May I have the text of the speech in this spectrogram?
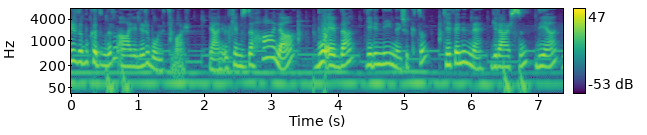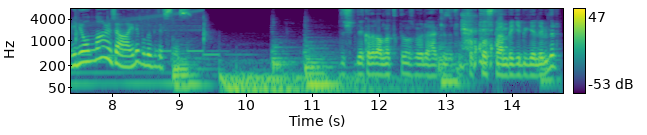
Bir de bu kadınların aileleri boyutu var. Yani ülkemizde hala bu evden gelinliğinle çıktın, kefeninle girersin diyen milyonlarca aile bulabilirsiniz. Şimdiye kadar anlattıklarımız böyle herkese çok, çok toz pembe gibi gelebilir.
